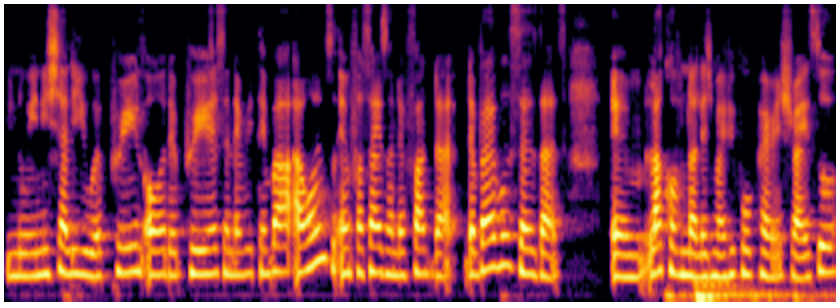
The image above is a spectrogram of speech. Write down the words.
you know, initially you were praying all the prayers and everything, but I want to emphasize on the fact that the Bible says that um, lack of knowledge, my people perish, right? So,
